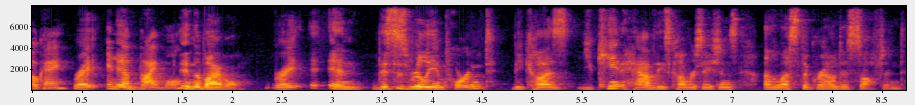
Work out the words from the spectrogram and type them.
Okay. right? In the And- Bible. In the Bible, right? And this is really important because you can't have these conversations unless the ground is softened.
